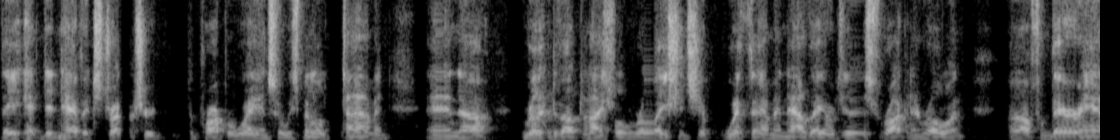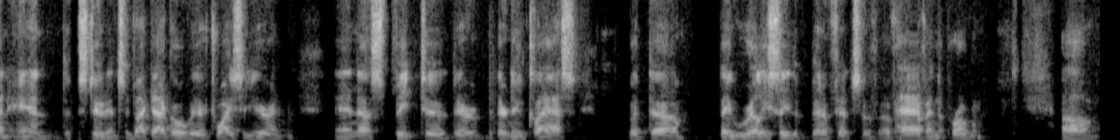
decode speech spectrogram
they they didn't have it structured the proper way. And so we spent a little time and and uh, really developed a nice little relationship with them. And now they are just rocking and rolling uh, from their end and the students. In fact, I go over there twice a year and and uh, speak to their their new class. But uh, they really see the benefits of, of having the program. Um,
